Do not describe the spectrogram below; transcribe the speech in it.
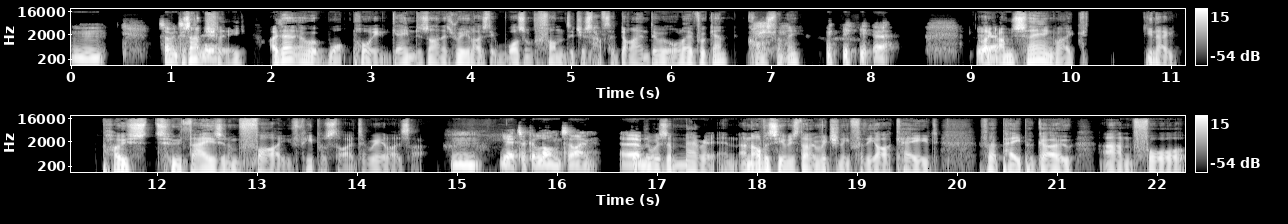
mm. something Because actually, I don't know at what point game designers realised it wasn't fun to just have to die and do it all over again constantly. yeah, Like I'm saying, like you know, post two thousand and five, people started to realise that. Mm. yeah, it took a long time. Um, there was a merit in, and obviously it was done originally for the arcade, for pay per go, and for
